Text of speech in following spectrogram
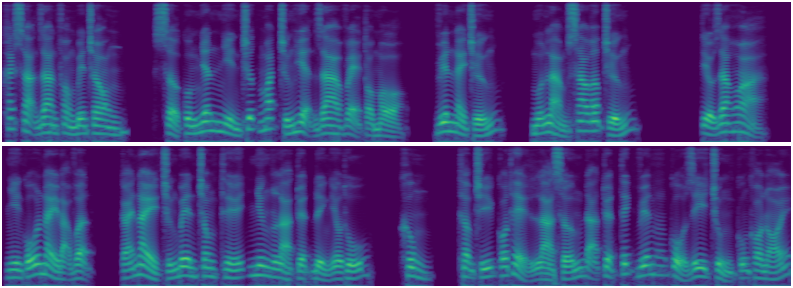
Khách sạn gian phòng bên trong, sở cùng nhân nhìn trước mắt trứng hiện ra vẻ tò mò, viên này trứng, muốn làm sao ấp trứng. Tiểu gia hỏa, nhìn cỗ này đạo vận, cái này chứng bên trong thế nhưng là tuyệt đỉnh yêu thú, không, thậm chí có thể là sớm đã tuyệt tích viễn cổ di trùng cũng khó nói.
